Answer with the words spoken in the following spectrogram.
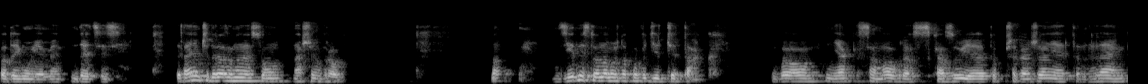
podejmujemy decyzje. Pytanie, czy teraz one są naszym wrogiem? No, z jednej strony można powiedzieć, że tak, bo jak sam obraz wskazuje, to przerażenie, ten lęk,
